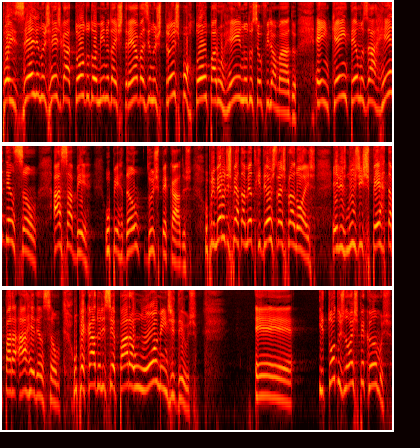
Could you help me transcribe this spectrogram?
Pois ele nos resgatou do domínio das trevas e nos transportou para o reino do seu Filho amado, em quem temos a redenção, a saber, o perdão dos pecados. O primeiro despertamento que Deus traz para nós, ele nos desperta para a redenção. O pecado ele separa o homem de Deus. É, e todos nós pecamos.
